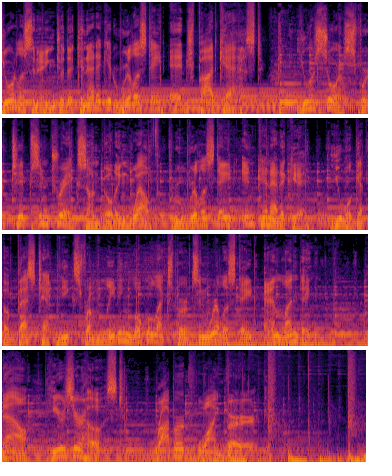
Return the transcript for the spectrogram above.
You're listening to the Connecticut Real Estate Edge Podcast, your source for tips and tricks on building wealth through real estate in Connecticut. You will get the best techniques from leading local experts in real estate and lending. Now, here's your host, Robert Weinberg.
